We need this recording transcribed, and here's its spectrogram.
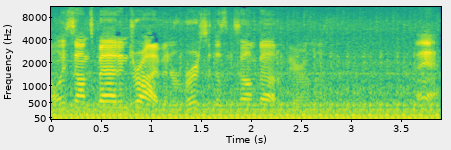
Only sounds bad in Reverse, it doesn't sound bad apparently. Man.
